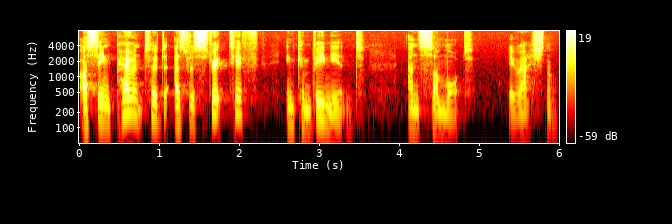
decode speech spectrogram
are seeing parenthood as restrictive, inconvenient, and somewhat irrational.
